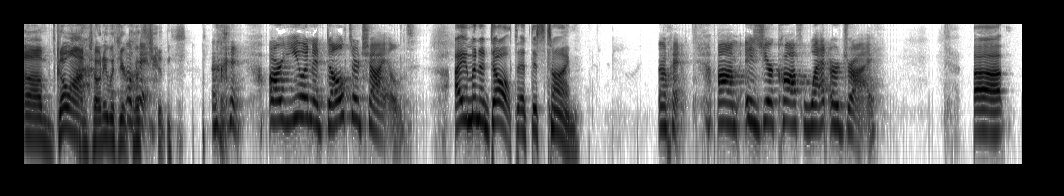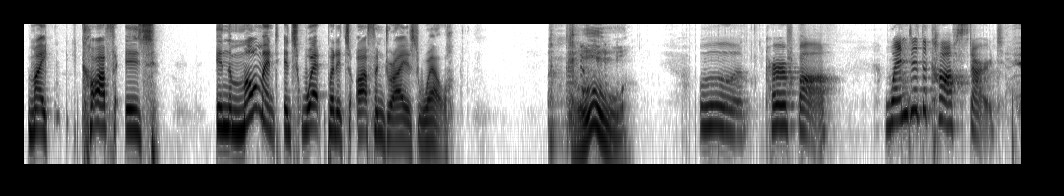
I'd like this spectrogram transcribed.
um, go on, Toni, with your Okay. questions. Okay. Are you an adult or child? I am an adult at this time. Okay. Um, is your cough wet or dry? Uh, my cough is, in the moment, it's wet, but it's often dry as well. Ooh. Ooh, curveball. When did the cough start?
